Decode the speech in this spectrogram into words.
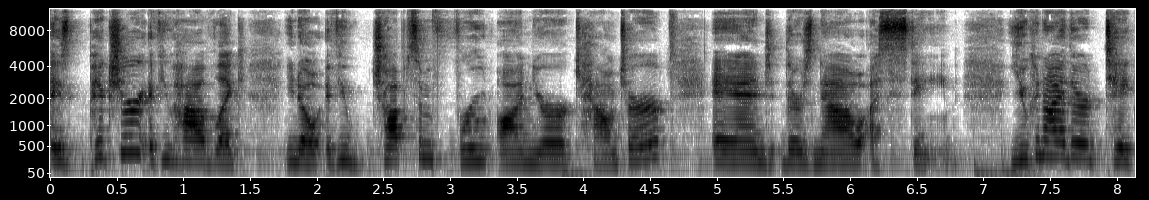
is picture if you have like, you know, if you chopped some fruit on your counter and there's now a stain. You can either take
